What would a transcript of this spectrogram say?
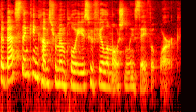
the best thinking comes from employees who feel emotionally safe at work.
